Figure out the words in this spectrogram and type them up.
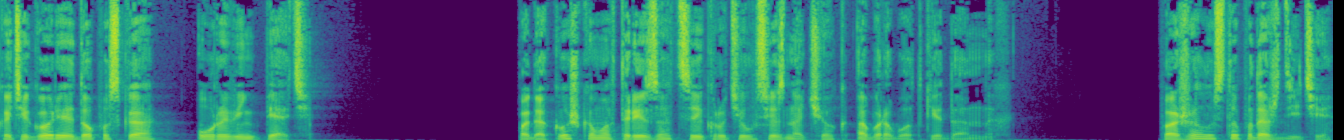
Категория допуска уровень 5. Под окошком авторизации крутился значок обработки данных. «Пожалуйста, подождите.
